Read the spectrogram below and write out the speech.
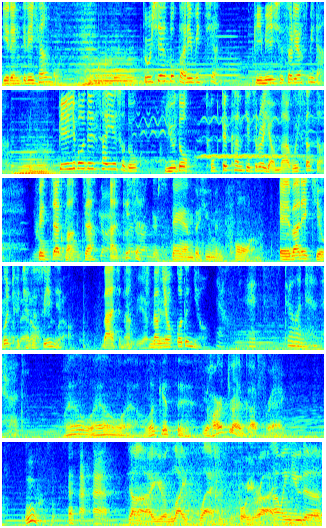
일행들이 향한 곳 도시 한복판에 위치한 비밀 시설이었습니다. 빌리버들 사이에서도 유독 독특한 기술을 연마하고 있었던 괴짜 과학자 아티자. 에반의 기억을 되찾을 수 있는 마지막 희망이었거든요. It's still in his head. Well, well, well. Look at this. Your hard drive got fragged. Ooh. Die, your life flashes before your eyes. Allowing you to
